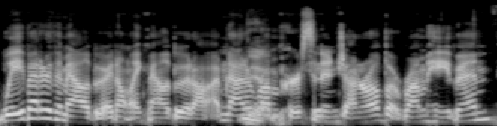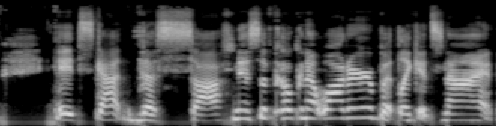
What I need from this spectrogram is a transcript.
Way better than Malibu. I don't like Malibu at all. I'm not a Yeah. rum person in general, but Rum Haven, it's got the softness of coconut water, but like it's not.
